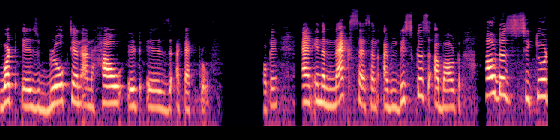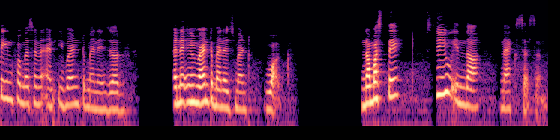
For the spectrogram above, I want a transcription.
what is blockchain and how it is attack proof. Okay? And in the next session i will discuss about how does security information and event manager and event management work. Namaste. See you in the next session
